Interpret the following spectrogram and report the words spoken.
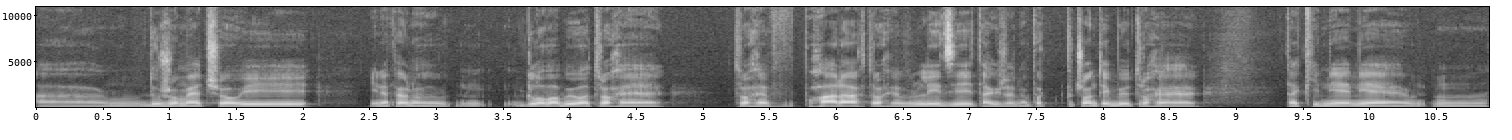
em, dużo meczów i, i na pewno głowa była trochę, trochę w pucharach, trochę w lidze, także na po, początek był trochę taki nie, nie, mm,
